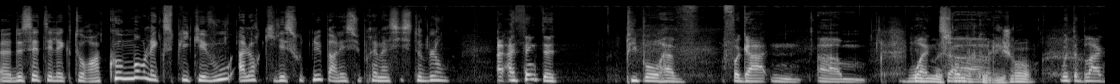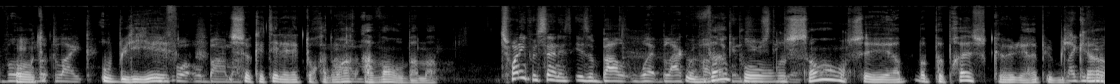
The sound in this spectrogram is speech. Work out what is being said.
de cet électorat. Comment l'expliquez-vous alors qu'il est soutenu par les suprémacistes blancs? I think that people have forgotten um, what, Il me semble uh, que les gens what the black ont vote looked like oublié ce qu'était l'électorat noir avant Obama. 20% is, is about what black Republicans used to get. 20%, c'est à peu près ce que les républicains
